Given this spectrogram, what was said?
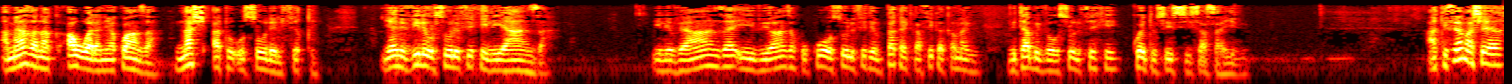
Ameanza na awalan ya kwanza nash'atu usul al-fiqh yani vile usul al-fiqh ilianza ilivyoanza ilivyoanza kukua usuli fiki mpaka ikafika kama vitabu vya usuli fiki kwetu sisi sasa hivi. Akisema Sheikh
